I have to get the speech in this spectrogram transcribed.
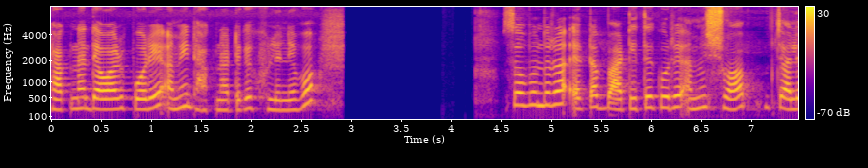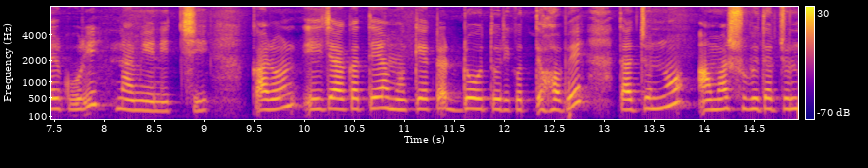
ঢাকনা দেওয়ার পরে আমি ঢাকনাটাকে খুলে নেব। সো বন্ধুরা, একটা বাটিতে করে আমি সব চালের গুঁড়ি নামিয়ে নিচ্ছি। কারণ এই জায়গাতে আমাকে একটা ডো তৈরি করতে হবে। তার জন্য আমার সুবিধার জন্য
